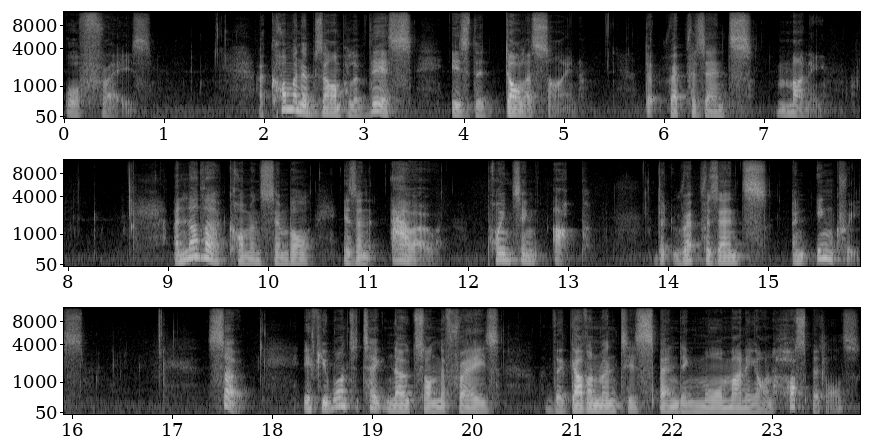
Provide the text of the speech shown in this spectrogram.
or phrase. A common example of this is the dollar sign that represents money. Another common symbol is an arrow pointing up that represents an increase. So, if you want to take notes on the phrase, the government is spending more money on hospitals,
